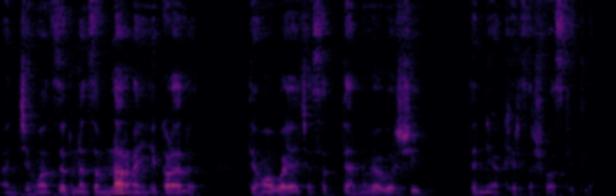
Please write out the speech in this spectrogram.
आणि जेव्हा जगणं जमणार नाही हे कळालं तेव्हा वयाच्या सत्त्याण्णव्या वर्षी त्यांनी अखेरचा श्वास घेतला.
